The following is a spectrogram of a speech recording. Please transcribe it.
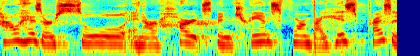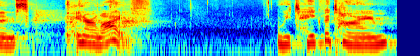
How has our soul and our hearts been transformed by His presence in our life? We take the time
